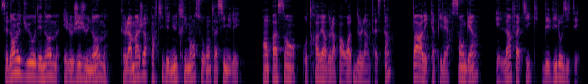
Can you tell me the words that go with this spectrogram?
C'est dans le duodénum et le jéjunum que la majeure partie des nutriments seront assimilés, en passant au travers de la paroi de l'intestin par les capillaires sanguins et lymphatiques des villosités.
